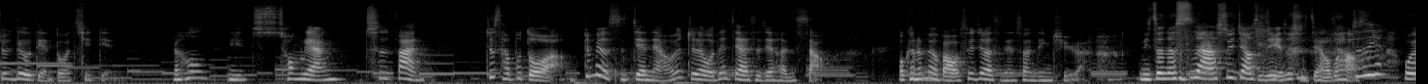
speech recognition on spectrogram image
就六点多七点，然后你冲凉吃饭就差不多啊，就没有时间了。我就觉得我在家的时间很少。我可能没有把我睡觉的时间算进去啦。你真的是啊，睡觉时间也是时间，好不好？就是我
